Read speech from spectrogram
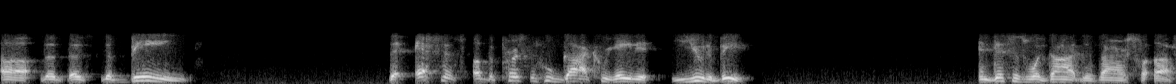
uh, the, the, the being, the essence of the person who God created you to be. And this is what God desires for us.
